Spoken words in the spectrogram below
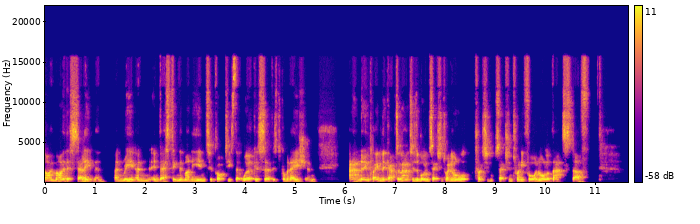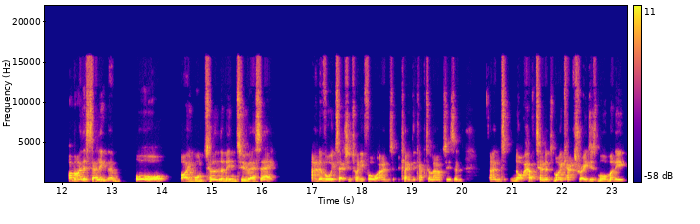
I'm either selling them and re and investing the money into properties that work as service accommodation, and then claiming the capital allowances, avoiding Section 20, all, Section 24 and all of that stuff, I'm either selling them or I will turn them into SA and avoid Section 24 and claim the capital allowances and and not have tenants. My catch rate is more money,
